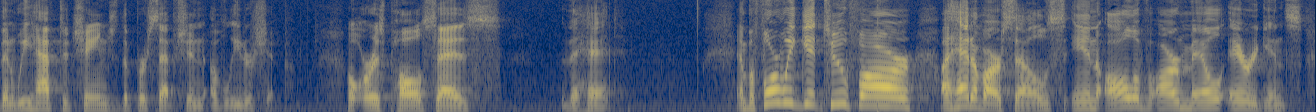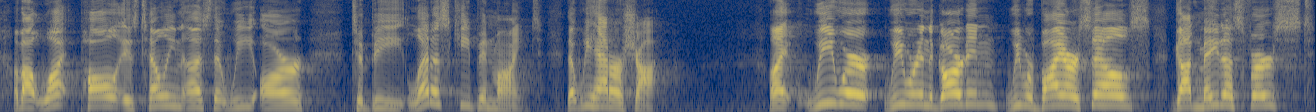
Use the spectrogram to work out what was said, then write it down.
then we have to change the perception of leadership. Or as Paul says, the head. And before we get too far ahead of ourselves in all of our male arrogance about what Paul is telling us that we are to be, let us keep in mind that we had our shot. Like we were we were in the garden, we were by ourselves, God made us first.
